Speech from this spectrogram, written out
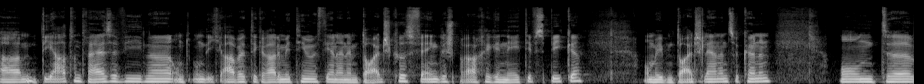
ja. ähm, die Art und Weise, wie wir, und, und ich arbeite gerade mit Timothy an einem Deutschkurs für englischsprachige Native Speaker, um eben Deutsch lernen zu können. Und äh,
